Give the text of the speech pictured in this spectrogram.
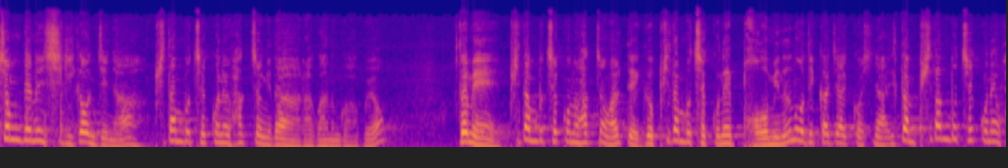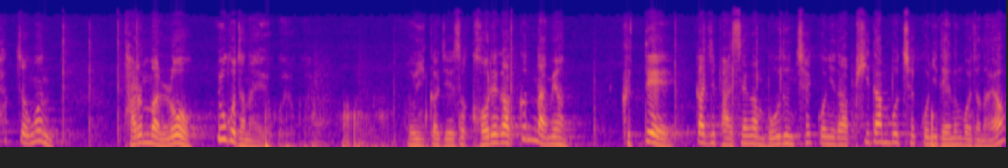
확정되는 시기가 언제냐? 피담보 채권의 확정이다라고 하는 거하고요. 그다음에 피담보 채권을 확정할 때 그 피담보 채권의 범위는 어디까지 할 것이냐? 일단 피담보 채권의 확정은 다른 말로 요거잖아요. 요거 요거. 여기까지 해서 거래가 끝나면 그때까지 발생한 모든 채권이 다 피담보 채권이 되는 거잖아요.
